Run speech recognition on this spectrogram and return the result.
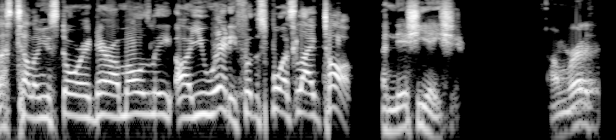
Let's tell him your story. Daryl Mosley, are you ready for the Sports Life Talk initiation? I'm ready.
